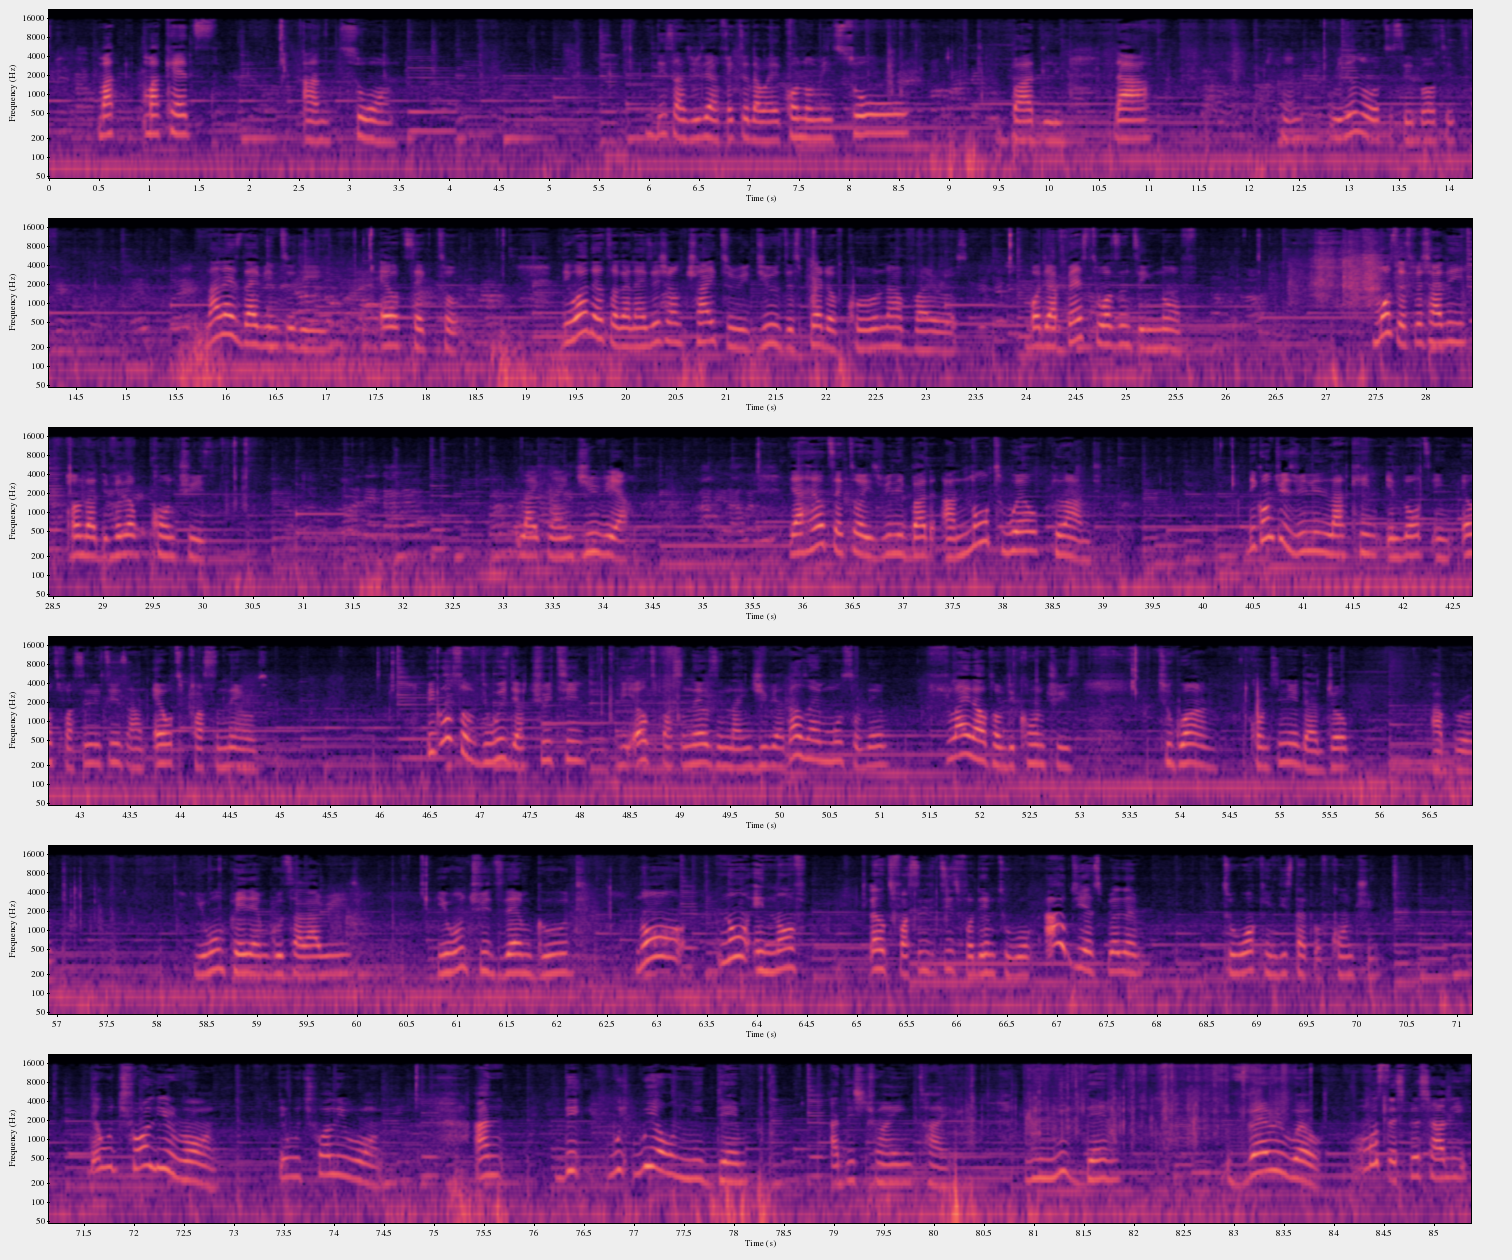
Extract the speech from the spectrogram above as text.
mar- markets, and so on. This has really affected our economy so badly that hmm, we don't know what to say about it. Now let's dive into the health sector. The World Health Organization tried to reduce the spread of coronavirus, but their best wasn't enough most especially underdeveloped countries like Nigeria. Their health sector is really bad and not well planned. The country is really lacking a lot in health facilities and health personnel. Because of the way they are treating the health personnel in Nigeria, that's why most of them fly out of the countries to go and continue their job abroad you won't pay them good salaries. You won't treat them good. No no enough health facilities for them to work. How do you expect them to work in this type of country? They would surely run. They would surely run. And they we, we all need them at this trying time. We need them very well most especially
